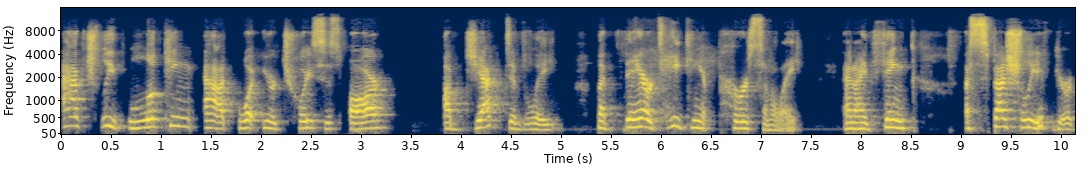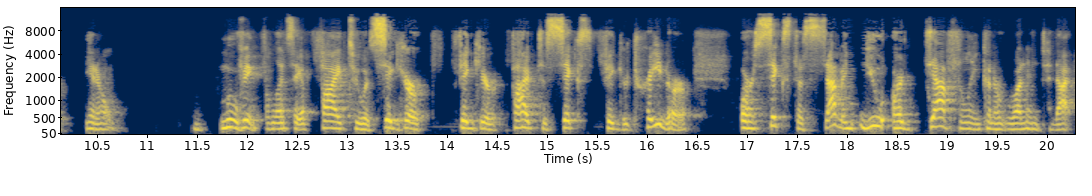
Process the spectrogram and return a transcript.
actually looking at what your choices are objectively, but they are taking it personally. And I think, especially if you're, you know, moving from let's say a five to a figure figure five to six figure trader or six to seven you are definitely going to run into that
